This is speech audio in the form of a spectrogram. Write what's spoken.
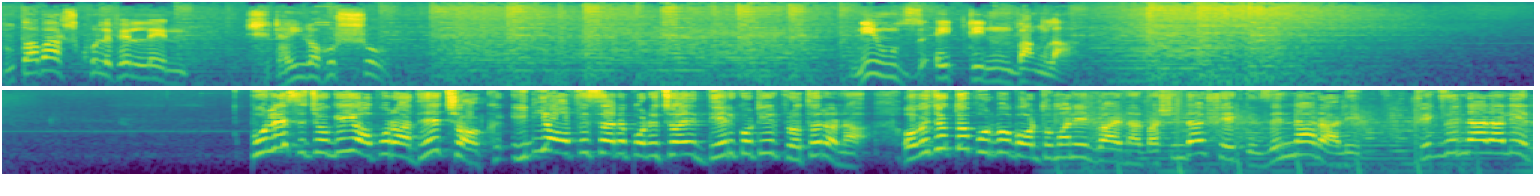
দূতাবাস খুলে ফেললেন, সেটাই রহস্য। News Eighteen Bangla. পুলিশ যোগেই অপরাধে চক। ইডি অফিসার পরিচয়ে দেড় কোটির প্রতারণা। অভিযুক্ত পূর্ব বর্ধমানের রায়নার বাসিন্দা শেখ জিন্নার আলী। শেখ জিন্নার আলীর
